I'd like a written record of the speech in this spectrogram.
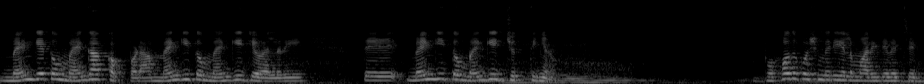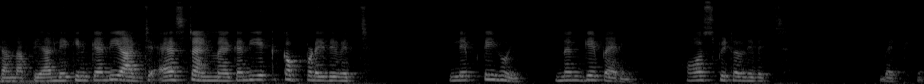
ਮਹਿੰਗੇ ਤੋਂ ਮਹਿੰਗਾ ਕੱਪੜਾ, ਮਹਿੰਗੀ ਤੋਂ ਮਹਿੰਗੀ ਜਵੈਲਰੀ ਤੇ ਮਹਿੰਗੀ ਤੋਂ ਮਹਿੰਗੀ ਜੁੱਤੀਆਂ। ਬਹੁਤ ਕੁਝ ਮੇਰੀ ਅਲਮਾਰੀ ਦੇ ਵਿੱਚ ਇਦਾਂ ਦਾ ਪਿਆ, ਲੇਕਿਨ ਕਹਿੰਦੀ ਅੱਜ ਇਸ ਟਾਈਮ ਮੈਂ ਕਹਿੰਦੀ ਇੱਕ ਕੱਪੜੇ ਦੇ ਵਿੱਚ ਲਿਪਟੀ ਹੋਈ, ਨੰਗੇ ਪੈਰੀ ਹਸਪੀਟਲ ਦੇ ਵਿੱਚ ਬੈਠੀ ਆ,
